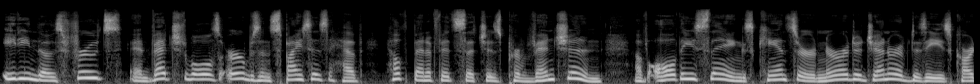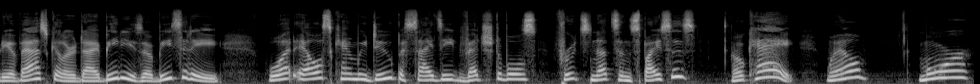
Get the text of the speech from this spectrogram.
Eating those fruits and vegetables, herbs and spices have health benefits such as prevention of all these things cancer, neurodegenerative disease, cardiovascular, diabetes, obesity. What else can we do besides eat vegetables, fruits, nuts, and spices? Okay, well, more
